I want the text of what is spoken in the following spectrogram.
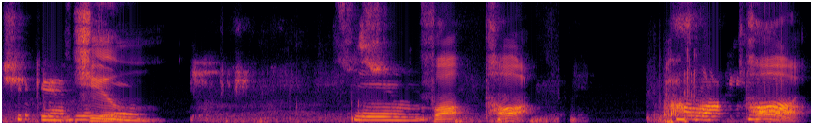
Chicken. Chim shrimp. Pork. Pork. Pork. Pork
